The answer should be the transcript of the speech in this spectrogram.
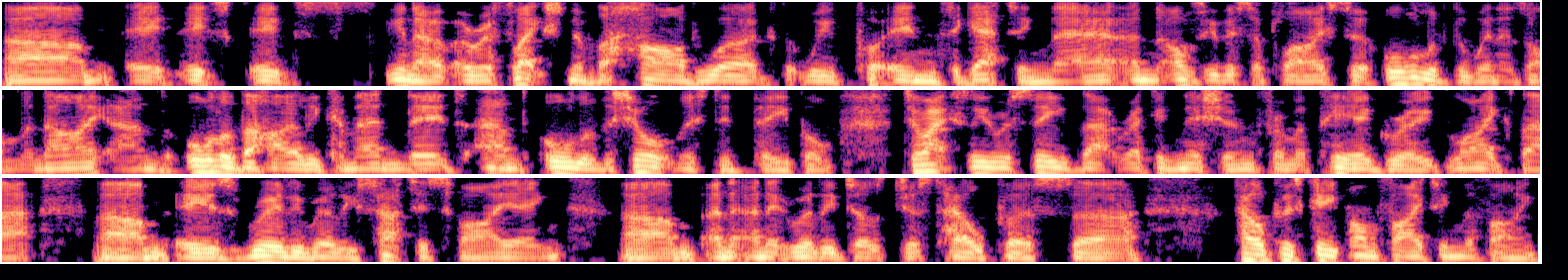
Um, it, it's it's you know a reflection of the hard work that we've put into getting there, and obviously this applies to all of the winners on the night and all of the highly commended and all of the shortlisted people. To actually receive that recognition from a peer group like that um, is really really satisfying, um, and and it really does just help us uh, help us keep on fighting the fight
